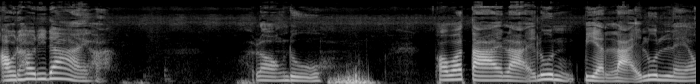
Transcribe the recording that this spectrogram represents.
เอาเท่าที่ได้ค่ะ ลองดู เพราะว่าตายหลายรุ่นเปลี่ยนหลายรุ่นแล้ว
